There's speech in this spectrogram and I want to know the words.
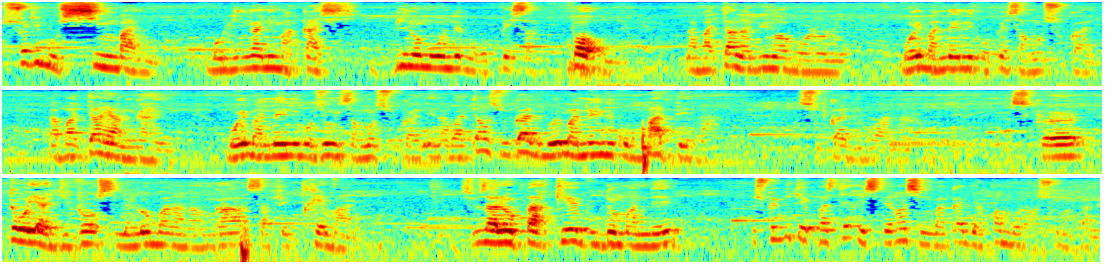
soki bosimbani bolingani makasi bino moko nde bokopesa forme. Na bata na bino bololo boyeba ndeni kopesa yango sukali. Na bata ya ngai boyeba ndeni kozongisa yango sukali. Na bata ya sukali boyeba ndeni kobatela sukali wana. Parce que taux ya divorce lelo bana na nga ça fait très mal. Si vous allez au parquet vous demandez est-ce que bike pasteur espérance mbakadi apambolaka so mabala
